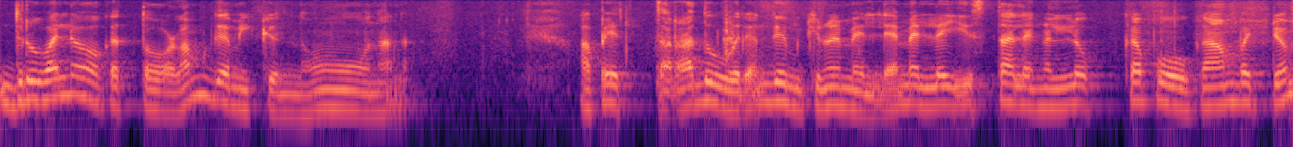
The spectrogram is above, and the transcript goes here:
ധ്രുവലോകത്തോളം ഗമിക്കുന്നു എന്നാണ്. അപ്പോൾ എത്ര ദൂരം ഗമിക്കണം മെല്ലെ മെല്ലെ ഈ സ്ഥലങ്ങളിലൊക്കെ പോകാൻ പറ്റും.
